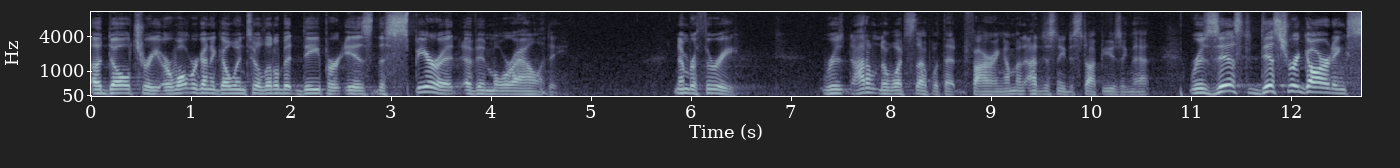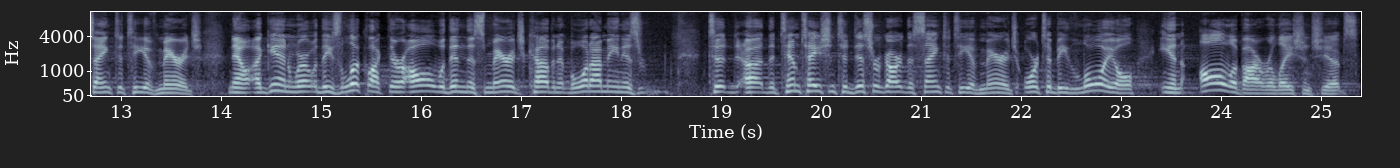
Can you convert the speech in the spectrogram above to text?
adultery, or what we're going to go into a little bit deeper is the spirit of immorality. Number three, I don't know what's up with that firing. Gonna, I just need to stop using that. Resist disregarding sanctity of marriage. Now, again, where these look like they're all within this marriage covenant, but what I mean is to, uh, the temptation to disregard the sanctity of marriage or to be loyal in all of our relationships,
